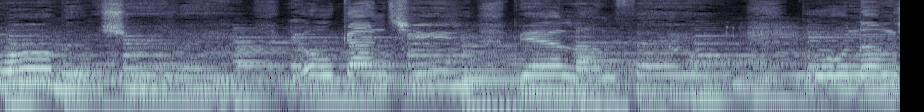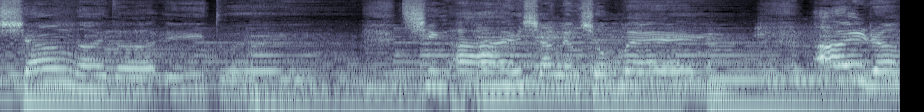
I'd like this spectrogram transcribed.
我们虚伪，有感情别浪费。不能相爱的一对，情爱像两兄妹，爱让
